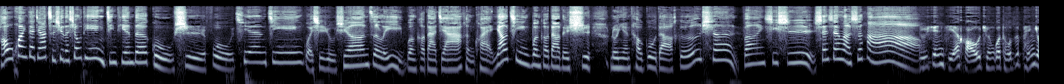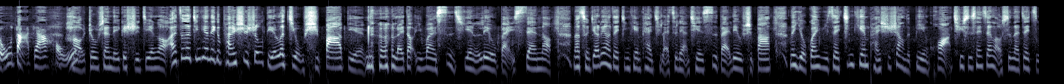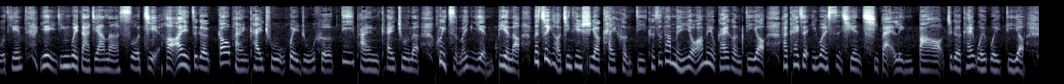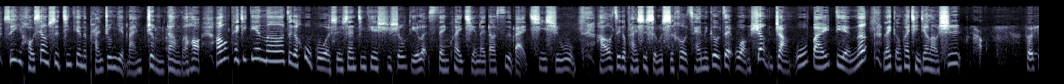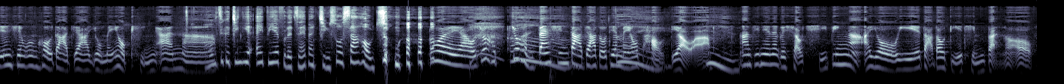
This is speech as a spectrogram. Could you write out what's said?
好，欢迎大家持续的收听今天的股市付千金，我是汝轩，这里问候大家。很快邀请问候到的是龙岩投顾的和山分析师珊珊老师，好，汝轩姐好，全国投资朋友大家好。好，周三的一个时间哦，哎，这个今天的一个盘市收跌了九十八点，来到一万四千六百三呢。那成交量在今天看起来是两千四百六十八。那有关于在今天盘市上的变化。其实珊珊老师呢，在昨天也已经为大家呢缩解哈，哎，这个高盘开出会如何，低盘开出呢会怎么演变呢？那最好今天是要开很低，可是它没有啊，没有开很低哦，它开在一万四千七百零八哦，这个开微微低哦，所以好像是今天的盘中也蛮震荡的哈。好，台积电呢，这个护国神山今天是收跌了三块钱，来到四百七十五。好，这个盘是什么时候才能够在往上涨五百点呢？来，赶快请教老师。好，首先先问候大家有没有平安呐？哦，这个今天 A B F 的窄板紧缩杀好重啊！对呀，我就很 就很担心大家昨天没有跑掉啊。嗯，那今天那个小骑兵啊，哎呦，也打到跌停板了哦。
